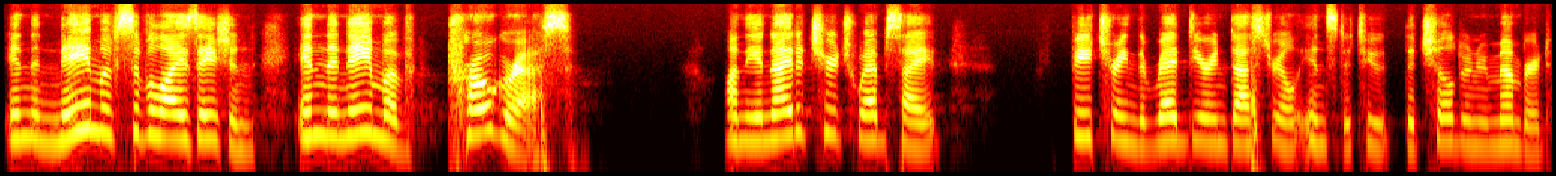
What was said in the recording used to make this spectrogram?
in the name of civilization, in the name of progress. On the United Church website, featuring the Red Deer Industrial Institute, the children remembered,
